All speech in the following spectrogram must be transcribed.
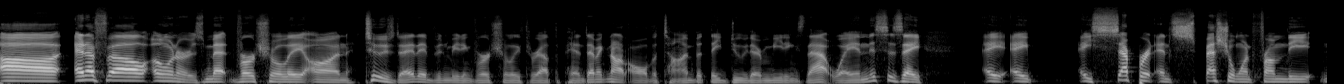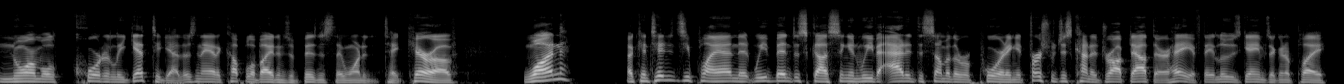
Uh, NFL owners met virtually on Tuesday. They've been meeting virtually throughout the pandemic, not all the time, but they do their meetings that way. And this is a a a a separate and special one from the normal quarterly get-togethers, and they had a couple of items of business they wanted to take care of. One, a contingency plan that we've been discussing and we've added to some of the reporting. At first, we just kind of dropped out there. Hey, if they lose games, they're going to play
